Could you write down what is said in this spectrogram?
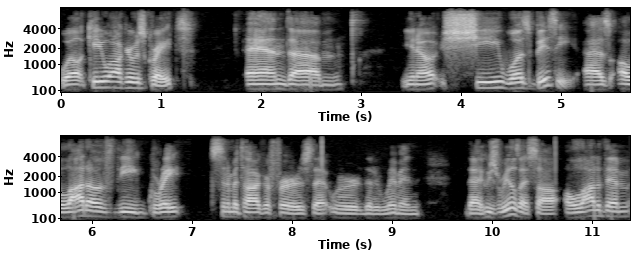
Well, Katie Walker was great, and um, you know she was busy, as a lot of the great cinematographers that were that are women that whose reels I saw, a lot of them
